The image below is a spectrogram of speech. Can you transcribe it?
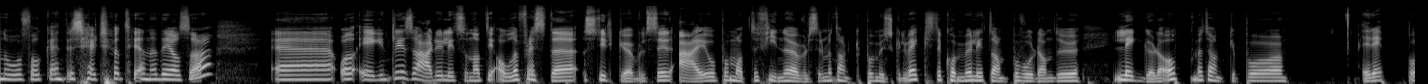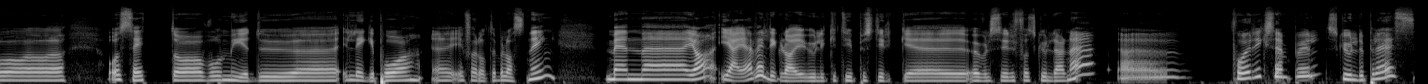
noe folk er interessert i å trene, det også. Eh, og egentlig så er det jo litt sånn at de aller fleste styrkeøvelser er jo på en måte fine øvelser med tanke på muskelvekst. Det kommer jo litt an på hvordan du legger det opp med tanke på rep og, og sett og hvor mye du eh, legger på eh, i forhold til belastning. Men eh, ja, jeg er veldig glad i ulike typer styrkeøvelser for skuldrene. For eksempel skulderpress,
